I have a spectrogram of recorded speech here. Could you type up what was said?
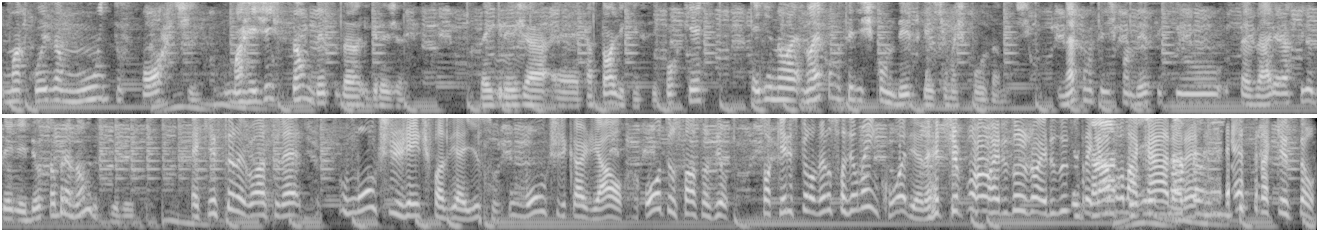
uma coisa muito forte, uma rejeição dentro da igreja da igreja é, católica em si, porque ele não é, não é como se ele escondesse que ele tinha uma esposa mas Não é como se ele escondesse que o Cesário era filho dele, ele deu o sobrenome do filho dele. É que esse é o negócio, né? Um monte de gente fazia isso, um monte de cardeal, outros faziam, só que eles pelo menos faziam na encolha, né? Tipo, eles não, eles não esfregavam Exato, na cara, exatamente. né? Essa era a questão.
